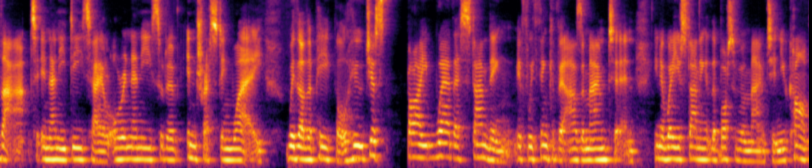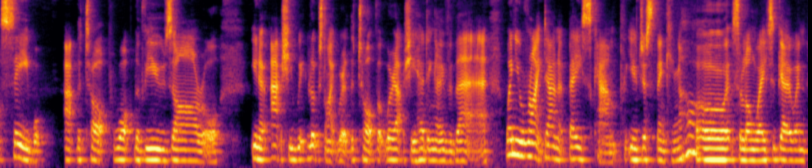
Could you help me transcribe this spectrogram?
that in any detail or in any sort of interesting way with other people who just by where they're standing, if we think of it as a mountain, you know, where you're standing at the bottom of a mountain, you can't see what at the top what the views are or you know, actually it looks like we're at the top, but we're actually heading over there. When you're right down at base camp, you're just thinking, oh, it's a long way to go. And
